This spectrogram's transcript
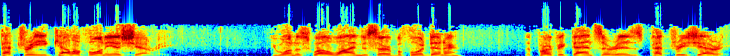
Petri California Sherry. Do You want a swell wine to serve before dinner? The perfect answer is Petri Sherry.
